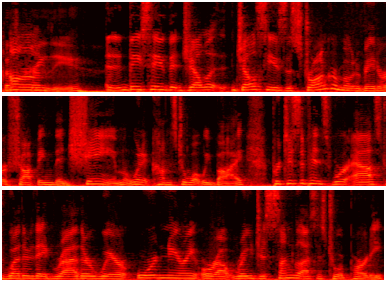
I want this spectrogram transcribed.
That's Um, crazy. They say that jeal- jealousy is a stronger motivator of shopping than shame when it comes to what we buy. Participants were asked whether they'd rather wear ordinary or outrageous sunglasses to a party,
